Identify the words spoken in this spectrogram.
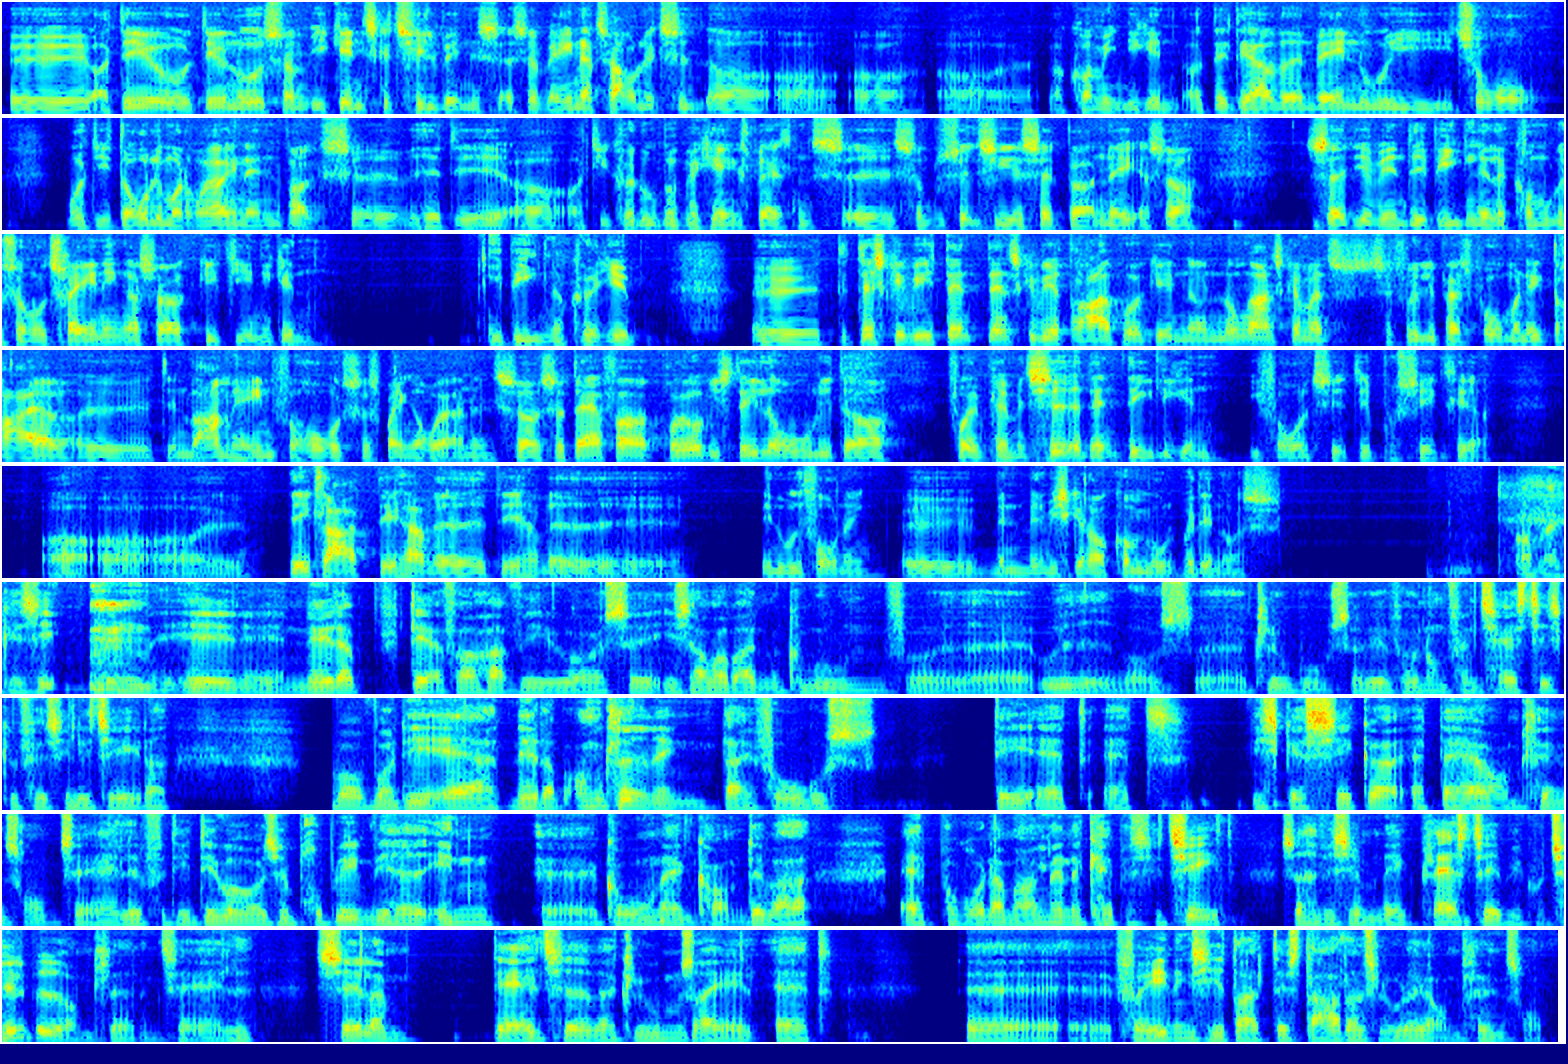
Øh, og det er, jo, det er jo noget, som igen skal tilvendes. Altså vaner tager lidt tid at, at, at, at, at komme ind igen. Og det, det har været en vane nu i, i to år, hvor de dårligt måtte røre hinanden faktisk, øh, ved det, og, og de kørte ud på parkeringspladsen, øh, som du selv siger, satte børnene af, og så sad de og ventede i bilen, eller kom ud og så noget træning, og så gik de ind igen i bilen og kørte hjem. Øh, det, det skal vi, den, den skal vi have drejet på igen, og nogle gange skal man selvfølgelig passe på, at man ikke drejer øh, den varme hane for hårdt, så springer rørene. Så, så derfor prøver vi stille og roligt at få implementeret den del igen i forhold til det projekt her. Og, og, og øh, det er klart, det har været, det har været øh, en udfordring, øh, men, men vi skal nok komme i mål på den også. Og man kan se, øh, netop derfor har vi jo også i samarbejde med kommunen fået øh, udvidet vores øh, klubhus, så vi har fået nogle fantastiske faciliteter, hvor, hvor det er netop omklædningen, der er i fokus. Det, at, at vi skal sikre, at der er omklædningsrum til alle, fordi det var også et problem, vi havde inden øh, coronaen kom, det var, at på grund af manglende kapacitet, så havde vi simpelthen ikke plads til, at vi kunne tilbyde omklædning til alle, selvom det altid har været klubbens regel, at øh, foreningsidræt, det starter og slutter i omklædningsrum.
